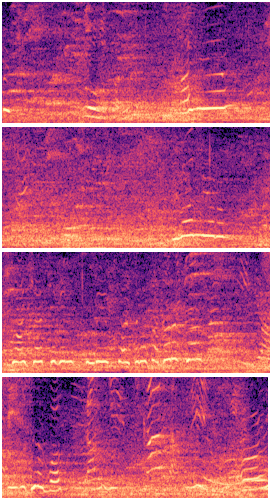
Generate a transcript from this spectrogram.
Korkutucu. Annem. İnanmıyorum. Şu an çerçevenin üstündeyiz arkadaşlar. Doruk gel. Gel bas. Ben çıkarsam uyurum. Ay.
